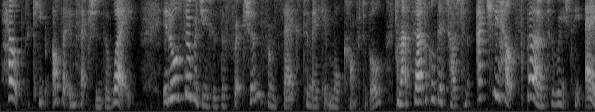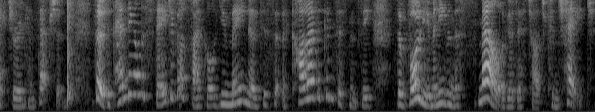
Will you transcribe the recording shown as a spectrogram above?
help to keep other infections away. It also reduces the friction from sex to make it more comfortable, and that cervical discharge can actually help sperm to reach the egg during conception. So, depending on the stage of your cycle, you may notice that the colour, the consistency, the volume, and even the smell of your discharge can change.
